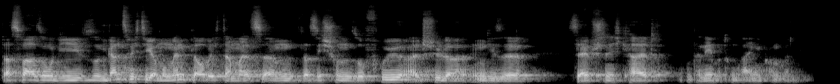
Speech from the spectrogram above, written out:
das war so die so ein ganz wichtiger Moment, glaube ich, damals, ähm, dass ich schon so früh als Schüler in diese Selbstständigkeit, Unternehmertum reingekommen bin.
